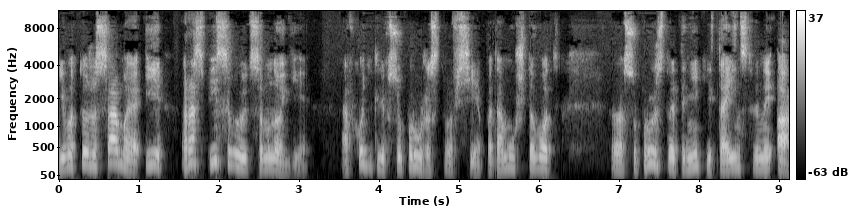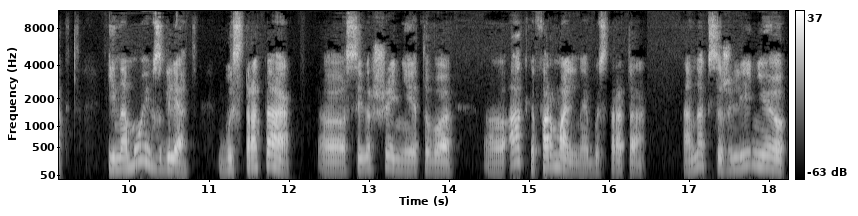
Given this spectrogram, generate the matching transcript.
И вот то же самое, и расписываются многие, а входят ли в супружество все? Потому что вот э, супружество – это некий таинственный акт. И, на мой взгляд, быстрота э, совершения этого э, акта, формальная быстрота, она, к сожалению,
